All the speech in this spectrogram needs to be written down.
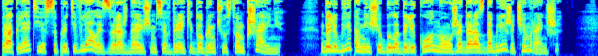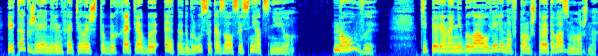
Проклятие сопротивлялось зарождающимся в Дрейке добрым чувствам к Шайне. До любви там еще было далеко, но уже гораздо ближе, чем раньше. И как же Эмерин хотелось, чтобы хотя бы этот груз оказался снят с нее. Но, увы, теперь она не была уверена в том, что это возможно.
